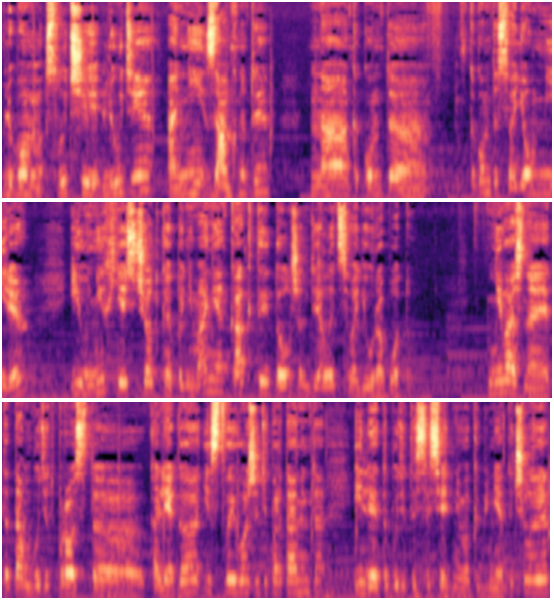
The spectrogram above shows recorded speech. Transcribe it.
в любом случае люди, они замкнуты на каком-то в каком-то своем мире, и у них есть четкое понимание, как ты должен делать свою работу. Неважно, это там будет просто коллега из твоего же департамента, или это будет из соседнего кабинета человек,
